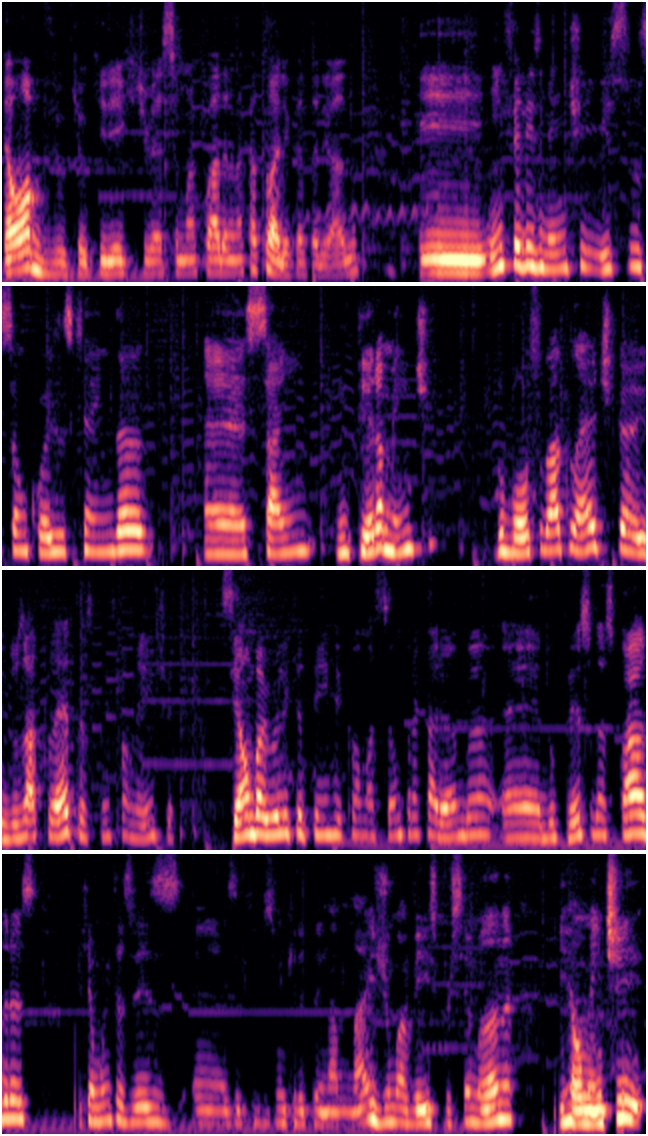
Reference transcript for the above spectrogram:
É óbvio que eu queria que tivesse uma quadra na Católica, tá ligado? E infelizmente isso são coisas que ainda é, saem inteiramente do bolso da Atlética e dos atletas, principalmente. Se é um bagulho que eu tenho reclamação pra caramba é do preço das quadras, porque muitas vezes é, as equipes vão querer treinar mais de uma vez por semana e realmente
